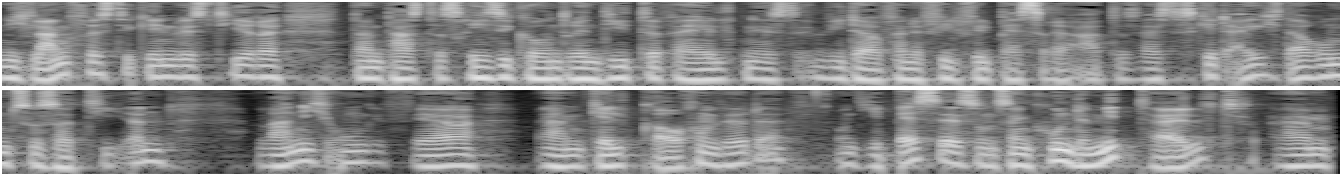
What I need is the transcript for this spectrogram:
Wenn ich langfristig investiere, dann passt das Risiko- und Renditeverhältnis wieder auf eine viel, viel bessere Art. Das heißt, es geht eigentlich darum zu sortieren, wann ich ungefähr ähm, Geld brauchen würde. Und je besser es uns ein Kunde mitteilt, ähm,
